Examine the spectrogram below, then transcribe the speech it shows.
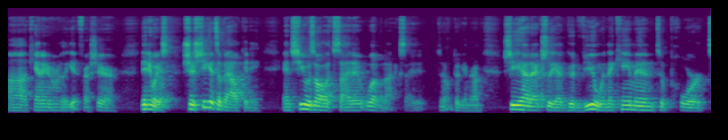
uh, can't even really get fresh air. Anyways, she, she gets a balcony and she was all excited. Well, not excited. Don't, don't get me wrong. She had actually a good view when they came into port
